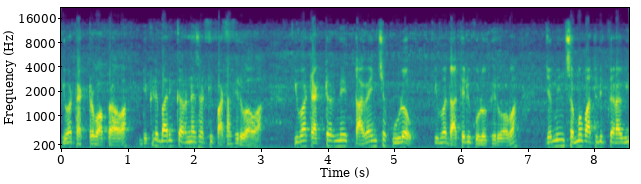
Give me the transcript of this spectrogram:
किंवा ट्रॅक्टर वापरावा. ढेकळे बारीक करण्यासाठी पाटा फिरवावा किंवा ट्रॅक्टरने ताव्यांच्या कुळव किंवा दातेरी कुळव फिरवावा. जमीन समपातळीत करावी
